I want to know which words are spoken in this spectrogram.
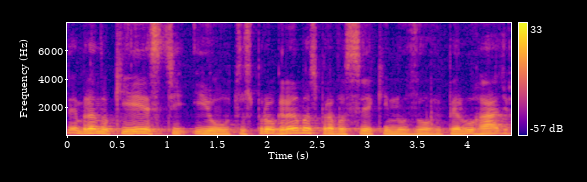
Lembrando que este e outros programas, para você que nos ouve pelo rádio,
